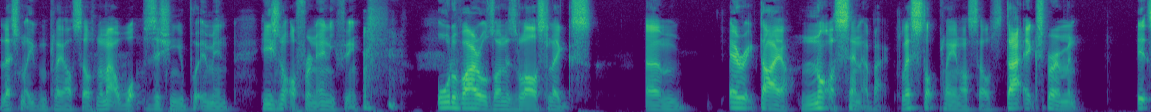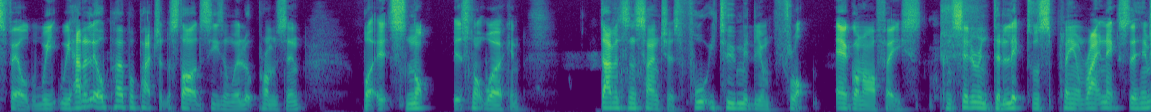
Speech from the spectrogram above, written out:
Let's not even play ourselves. No matter what position you put him in, he's not offering anything. All the virals on his last legs. Um, Eric Dier, not a centre back. Let's stop playing ourselves. That experiment, it's failed. We we had a little purple patch at the start of the season where it looked promising, but it's not it's not working. Davinson Sanchez, 42 million flop, egg on our face. Considering De Ligt was playing right next to him,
